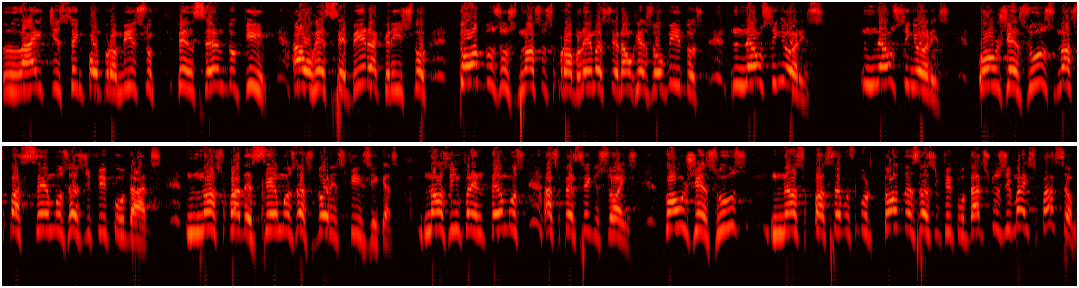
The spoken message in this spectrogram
light, sem compromisso, pensando que ao receber a Cristo, todos os nossos problemas serão resolvidos. Não, senhores. Não, senhores. Com Jesus nós passamos as dificuldades, nós padecemos as dores físicas, nós enfrentamos as perseguições. Com Jesus nós passamos por todas as dificuldades que os demais passam.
